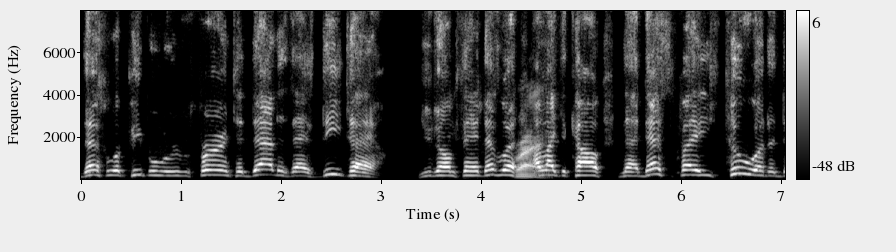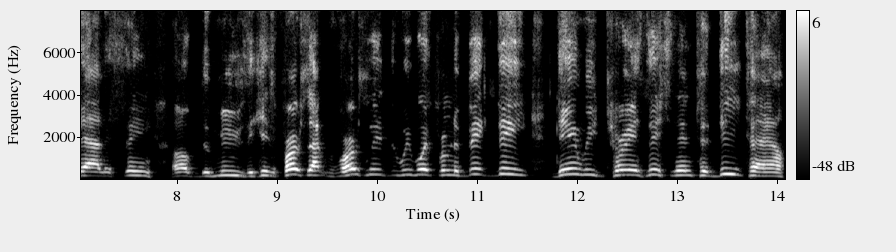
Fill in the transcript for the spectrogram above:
that's what people were referring to Dallas as D Town. You know what I'm saying? That's what right. I like to call. Now that's phase two of the Dallas scene of the music. His first, first we, we went from the Big D, then we transitioned into D Town.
